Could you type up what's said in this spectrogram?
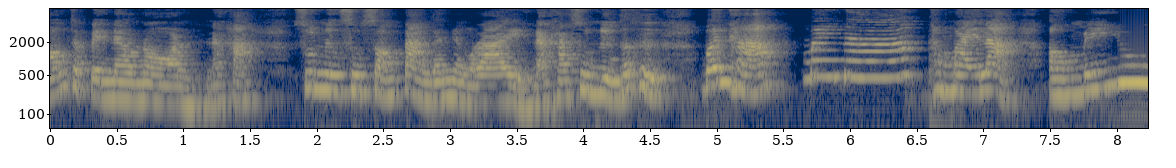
2 จะเป็นแนวนอนนะคะสูตร 1 สูตร 2 ต่างกันอย่างไรนะคะสูตร 1 ก็คือเบิ้ลหามไม่นะทำไมล่ะ เอาไม่อยู่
